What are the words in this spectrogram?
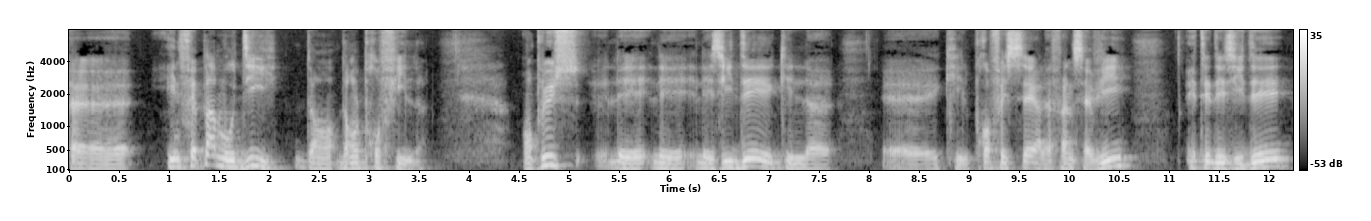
euh, il ne fait pas maudit dans, le profil. En plus, les, idées euh, qu'il professait à la fin de sa vie étaient des idées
